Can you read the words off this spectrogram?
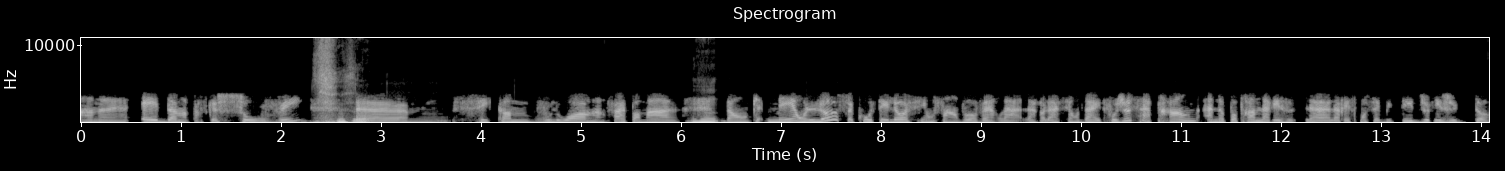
en, un, aidant, parce que sauver, euh, c'est comme vouloir en faire pas mal. Mmh. Donc, mais on l'a ce côté-là si on s'en va vers la, relation d'aide. Il faut juste apprendre à ne pas prendre la, la, responsabilité du résultat,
